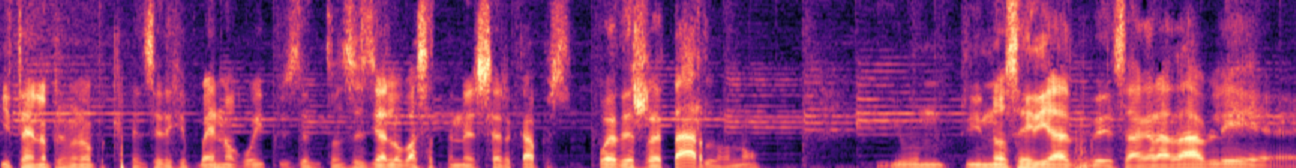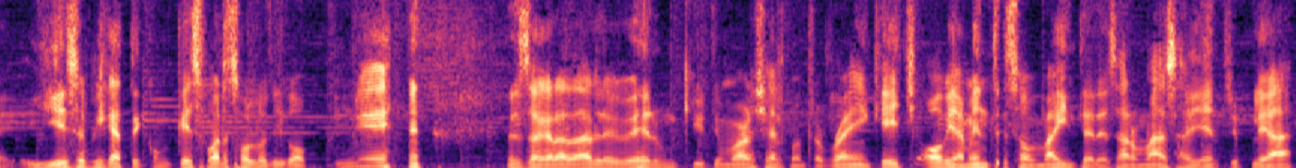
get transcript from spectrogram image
Y también lo primero que pensé, dije, bueno, güey, pues entonces ya lo vas a tener cerca, pues puedes retarlo, ¿no? Y, no sería desagradable. Eh, y eso, fíjate con qué esfuerzo lo digo. desagradable ver un Cutie Marshall contra Brian Cage. Obviamente eso va a interesar más allá en AAA,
